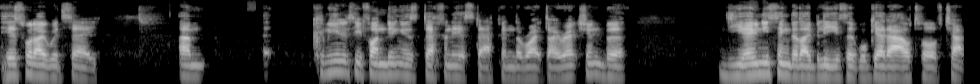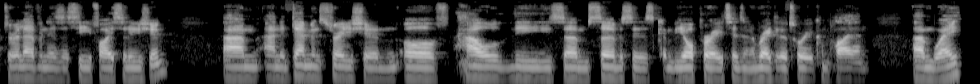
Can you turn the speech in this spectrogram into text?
Here's what I would say. Um, community funding is definitely a step in the right direction, but the only thing that I believe that will get out of Chapter 11 is a CeFi solution um, and a demonstration of how these um, services can be operated in a regulatory compliant um, way.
